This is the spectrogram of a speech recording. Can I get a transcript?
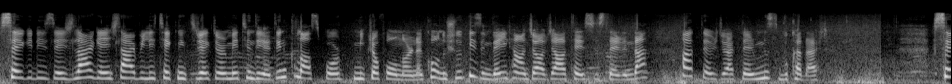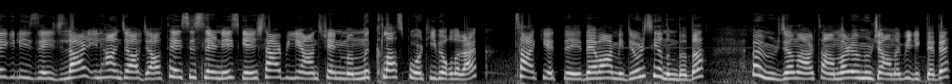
Sevgili izleyiciler, Gençler Birliği Teknik Direktörü Metin Diyet'in Klas Sport mikrofonlarına konuştu. Bizim de İlhan Cavcav tesislerinden aktaracaklarımız bu kadar. Sevgili izleyiciler, İlhan Cavcav tesislerindeyiz. Gençler Birliği antrenmanını Klas Sport TV olarak takip etmeye devam ediyoruz. Yanımda da Ömürcan Artan var. Ömürcan'la birlikte de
